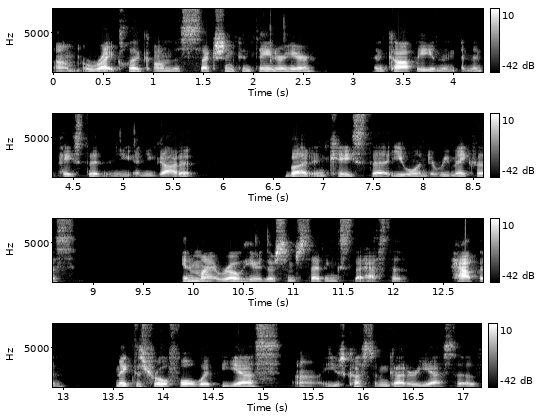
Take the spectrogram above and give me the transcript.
um, right click on this section container here and copy and then, and then paste it and you, and you got it. But in case that you want to remake this, in my row here there's some settings that has to happen. Make this row full width, yes. Uh, use custom gutter, yes, of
